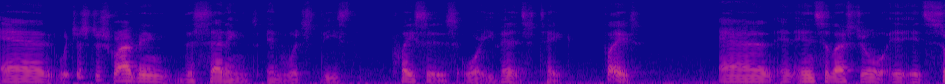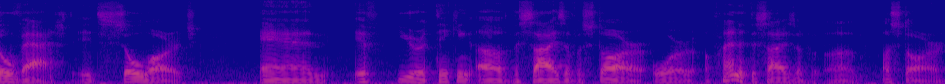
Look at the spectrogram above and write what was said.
and we're just describing the settings in which these places or events take place. And in, in Celestial, it, it's so vast, it's so large. And if you're thinking of the size of a star or a planet the size of uh, a star,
